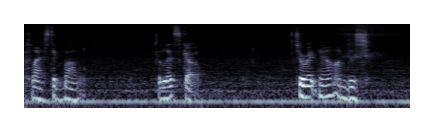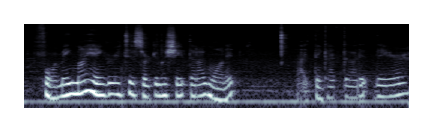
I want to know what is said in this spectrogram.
plastic bottle. So let's go. So right now I'm just forming my hanger into the circular shape that I wanted. I think I've got it there.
